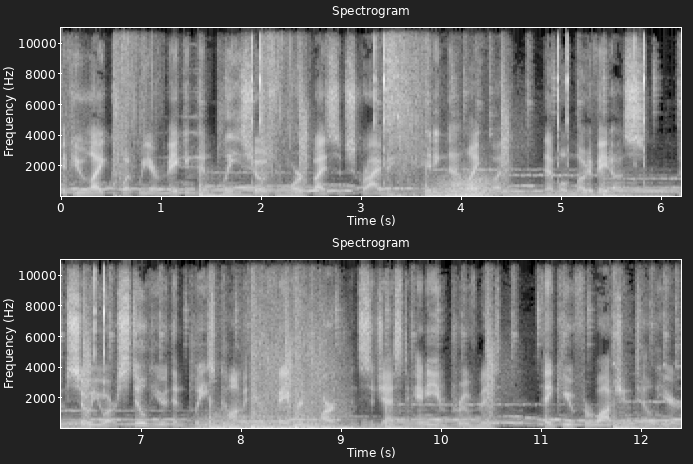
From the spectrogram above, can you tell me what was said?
If you like what we are making, then please show support by subscribing and hitting that like button. That will motivate us. And so you are still here, then please comment your favorite part and suggest any improvement. Thank you for watching till here.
